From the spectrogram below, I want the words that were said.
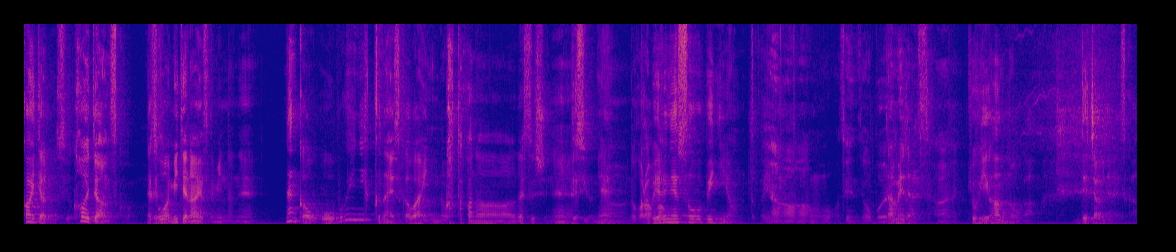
書いてあるんですよ。書いてあるんですか？だけどそうは見てないですねみんなね。なんか覚えにくくないですかワインの。カタカナですしね。ですよね。うんだから、カベルネ・ソービニオンとかいやもう全然覚えらダれない。メじゃないですか。はい。拒否反応が出ちゃうじゃないですか。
